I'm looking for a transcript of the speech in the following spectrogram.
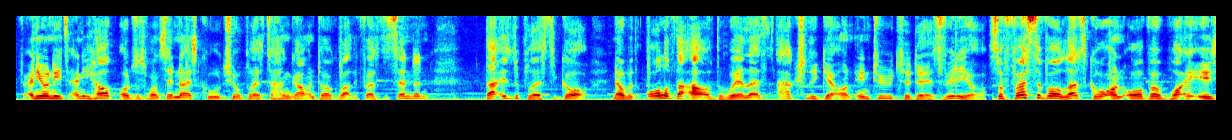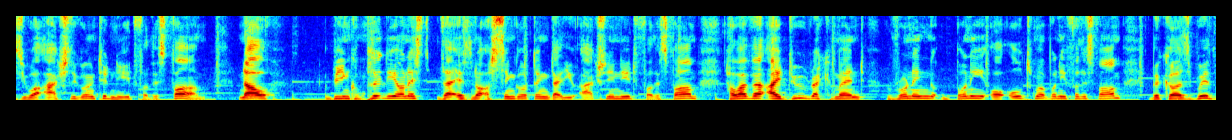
If anyone needs any help or just wants a nice cool chill place to hang out and talk about the first Descendant, that is the place to go. Now with all of that out of the way, let's actually get on into today's video. So first of all, let's go on over what it is you are actually going to need for this farm. Now, being completely honest, there is not a single thing that you actually need for this farm. However, I do recommend running Bunny or Ultimate Bunny for this farm because with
